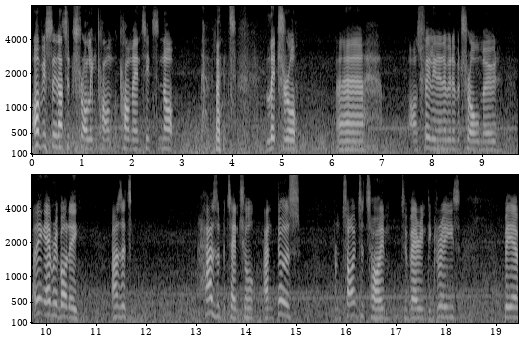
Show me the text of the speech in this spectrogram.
obviously, that's a trolling com comment. It's not it's literal. Uh, I was feeling in a bit of a troll mood. I think everybody has its has the potential and does from time to time to varying degrees be a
